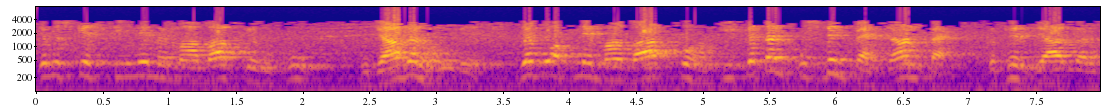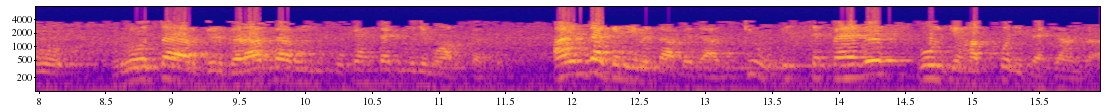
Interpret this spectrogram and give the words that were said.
جب اس کے سینے میں ماں باپ کے حقوق اجاگر ہوتے ہیں جب وہ اپنے ماں باپ کو حقیقت اس دن پہچانتا ہے، تو پھر جا کر وہ روتا ہے اور گڑ گڑاتا ہے اور ان کو کہتا ہے کہ مجھے معاف کر دو۔ آئندہ کے لیے میں تابے دار ہوں۔ کیوں؟ اس سے پہلے وہ ان کے حق کو نہیں پہچان رہا۔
